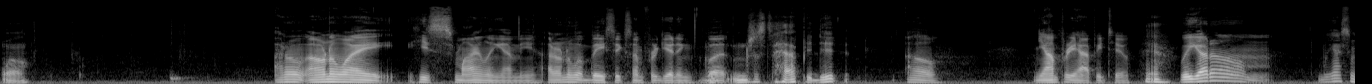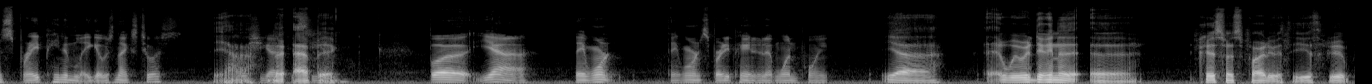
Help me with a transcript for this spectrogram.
Well, I don't I don't know why he's smiling at me. I don't know what basics I'm forgetting, but I'm just a happy dude. oh. Yeah, I'm pretty happy too. Yeah. We got um we got some spray painted Legos next to us. Yeah, wish you guys they're see But yeah, they weren't they weren't spray painted at one point. Yeah, uh, we were doing a, a Christmas party with the youth group,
